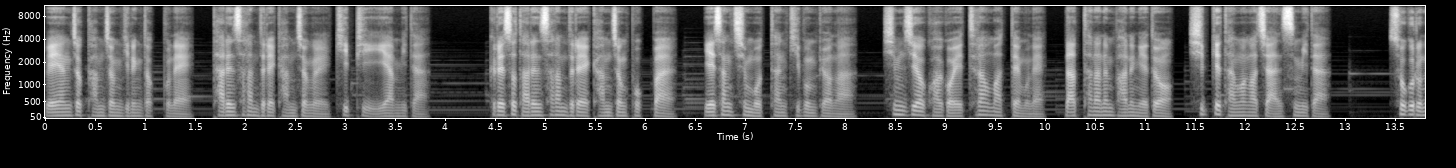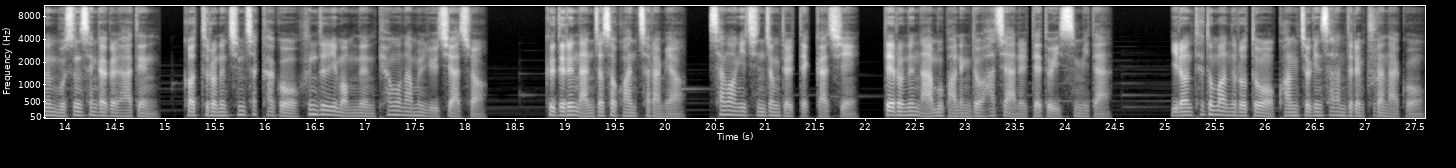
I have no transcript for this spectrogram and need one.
외향적 감정 기능 덕분에 다른 사람들의 감정을 깊이 이해합니다. 그래서 다른 사람들의 감정 폭발, 예상치 못한 기분 변화, 심지어 과거의 트라우마 때문에 나타나는 반응에도 쉽게 당황하지 않습니다. 속으로는 무슨 생각을 하든 겉으로는 침착하고 흔들림 없는 평온함을 유지하죠. 그들은 앉아서 관찰하며 상황이 진정될 때까지 때로는 아무 반응도 하지 않을 때도 있습니다. 이런 태도만으로도 광적인 사람들은 불안하고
